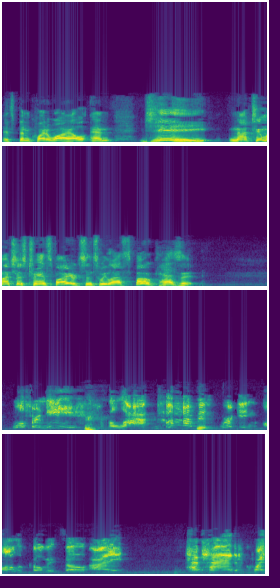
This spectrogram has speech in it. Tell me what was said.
it's been quite a while, and gee, not too much has transpired since we last spoke, has it? Well, for me, a lot. I've been working all of COVID, so I have had quite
